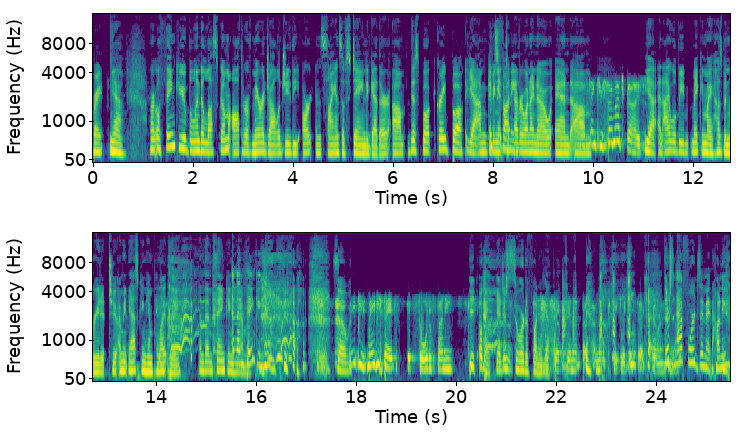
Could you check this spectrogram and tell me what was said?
right. Yeah. All right. Well, thank you, Belinda Luscombe, author of Marriageology, The Art and Science of Staying Together. Um, this book, Great book. yeah, I'm giving It's it funny. to everyone I know. And, um, oh, thank you so much, guys. yeah, and I will be making my husband read it too. I mean, asking him politely and then thanking him. and him. then thanking him. yeah. so, Maybe maybe say it's it's sort of funny. okay. Yeah, just sort of funny. It has Yeah. sex in it, but not particularly good sex. so, There's you know. F words in it, honey.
